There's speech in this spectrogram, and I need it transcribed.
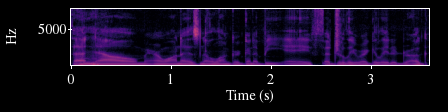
that Mm. now marijuana is no longer going to be a federally regulated drug?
